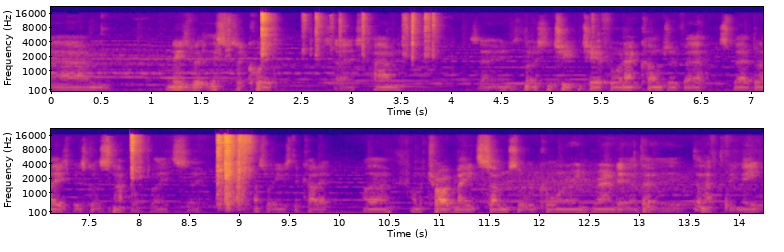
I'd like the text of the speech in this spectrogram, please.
Um, and these were, this was a quid, so it's pound. So it's nice and cheap and cheerful, and that comes with uh, spare blades, but it's got snap-off blades, so that's what I used to cut it. Um, I've tried made some sort of cornering around it. I don't, it doesn't have to be neat.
